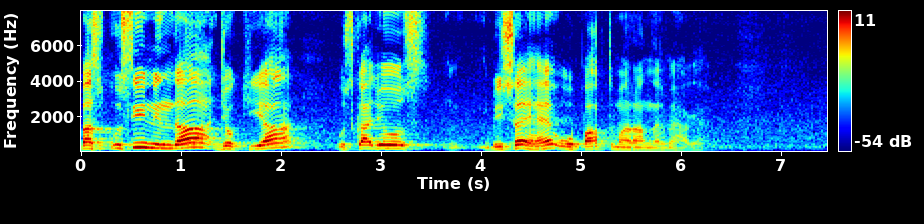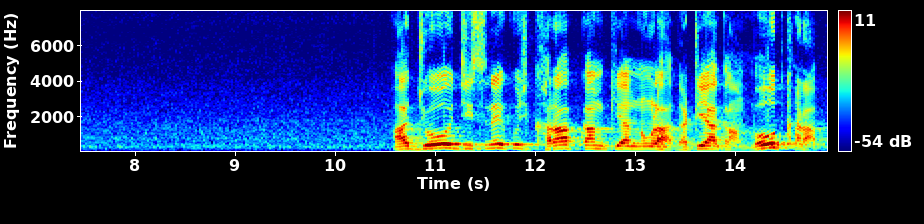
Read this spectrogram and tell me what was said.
बस उसी निंदा जो किया, उसका जो विषय है, वो पाप तुम्हारा अंदर में आ गया। आज जो जिसने कुछ खराब काम किया नोड़ा घटिया काम, बहुत खराब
